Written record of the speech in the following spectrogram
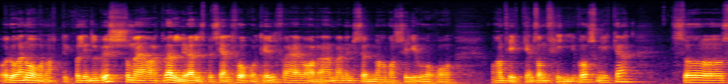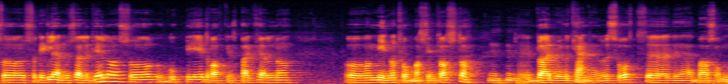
og da en overnatting på Little Bush, som jeg har et veldig veldig spesielt forhold til. For jeg var der med min sønn da han var syv år, og, og han fikk en sånn fever som gikk her. Så, så, så de gleder vi oss veldig til. Og så opp i Drakensbergfjellene og, og min og Thomas sin plass, da. Blind River Canyon Resort. eh, Det er bare sånn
